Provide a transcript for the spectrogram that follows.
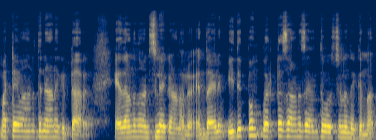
മറ്റേ വാഹനത്തിനാണ് കിട്ടാറ്. ഏതാണെന്ന് മനസ്സിലാക്കാണല്ലോ എന്തായാലും ഇതിപ്പം വെർട്ടസ് ആണ് സെവൻത്ത് പൊസിഷനിൽ നിൽക്കുന്നത്.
